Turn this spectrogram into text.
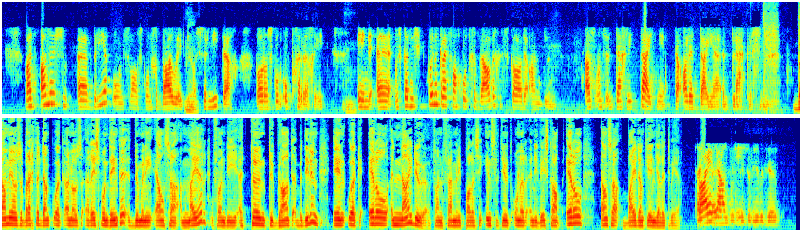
Want anders uh, breek ons waar ons kon gebou het, ja. ons vernietig waar ons kon opgerig het. Hmm. En uh, ons kan die koninkryk van God geweldige skade aandoen as ons integriteit nie te alle tye in plek is nie. daarmee ons opregte dank ook aan ons respondente Dominee Elsa Meyer van die Turn to God bediening en ook Errol Naidu van Family Policy Institute onder in die Weskaap. Errol, Elsa, baie dankie aan julle twee. Baie dankie.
